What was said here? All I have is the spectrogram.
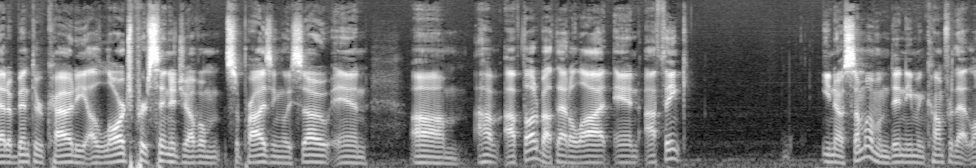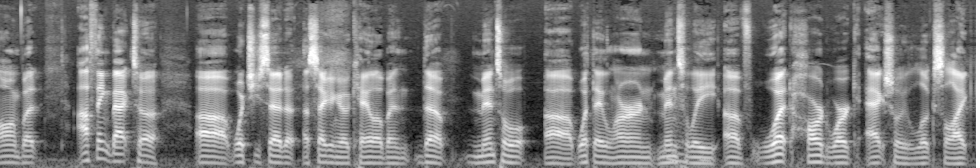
that have been through Coyote, a large percentage of them, surprisingly so. And um, I've, I've thought about that a lot. And I think, you know, some of them didn't even come for that long. But I think back to uh, what you said a, a second ago, Caleb, and the mental, uh, what they learn mentally of what hard work actually looks like.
